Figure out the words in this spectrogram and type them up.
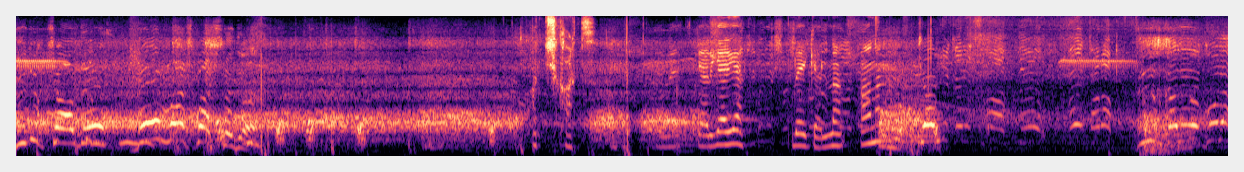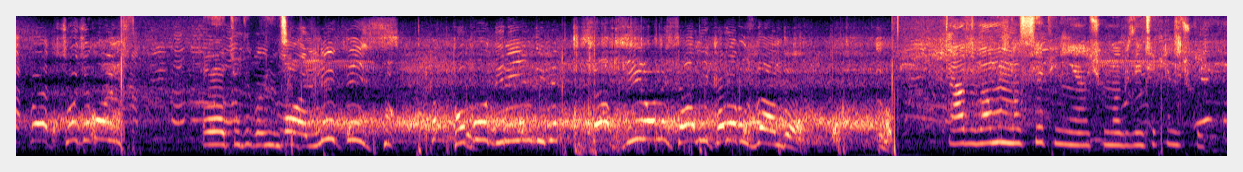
Düdük çaldı ve maç başladı. Aç çıkart. Evet gel gel gel. Buraya gel lan. Ana. Taraf büyük kaleye gol atmak çocuk oyuncu. Evet çocuk oyuncu. Gol nefis. Topu direğin dibi saf zero misali kale buzlandı. Abi ben bunu nasıl yapayım ya? Şunu bizim çekelim şuraya.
